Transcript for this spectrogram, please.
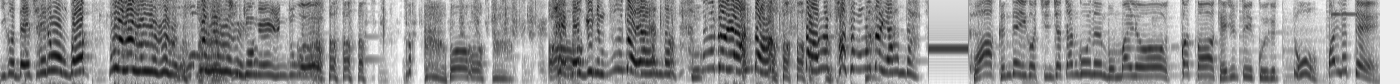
이거 내 새로운 밥? 어, 진정해 흰둥아 어, 새 먹이는 묻어야 한다. 묻어야 한다. 땅을 파서 묻어야 한다. 와, 근데 이거 진짜 짱구는 못 말려. 똑같다. 개집도 있고, 이게, 오, 빨래대.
